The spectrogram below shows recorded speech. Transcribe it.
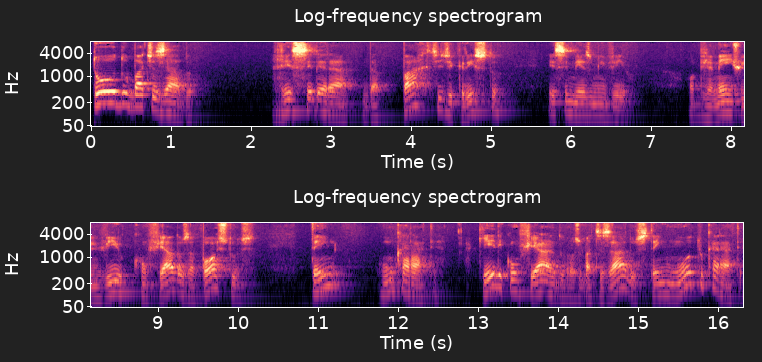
todo batizado receberá da parte de Cristo esse mesmo envio. Obviamente, o envio confiado aos apóstolos tem um caráter. Aquele confiado aos batizados tem um outro caráter.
